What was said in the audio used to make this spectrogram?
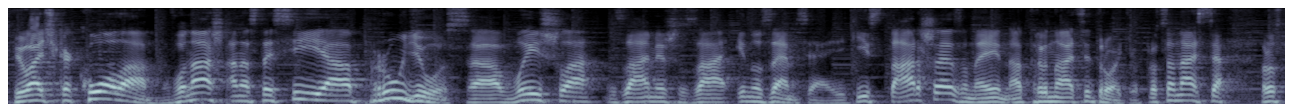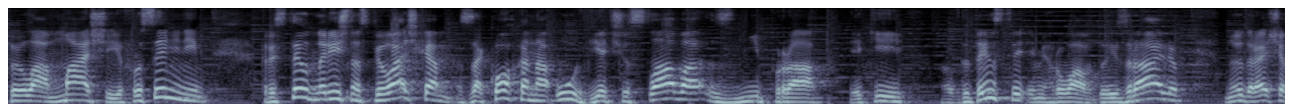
Співачка Кола, вона ж Анастасія Прудіус, вийшла заміж за іноземця, який старше за неї на 13 років. Про це Настя розповіла Маші Єфросиніні. 31-річна співачка закохана у В'ячеслава з Дніпра, який в дитинстві емігрував до Ізраїлю. Ну і до речі,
